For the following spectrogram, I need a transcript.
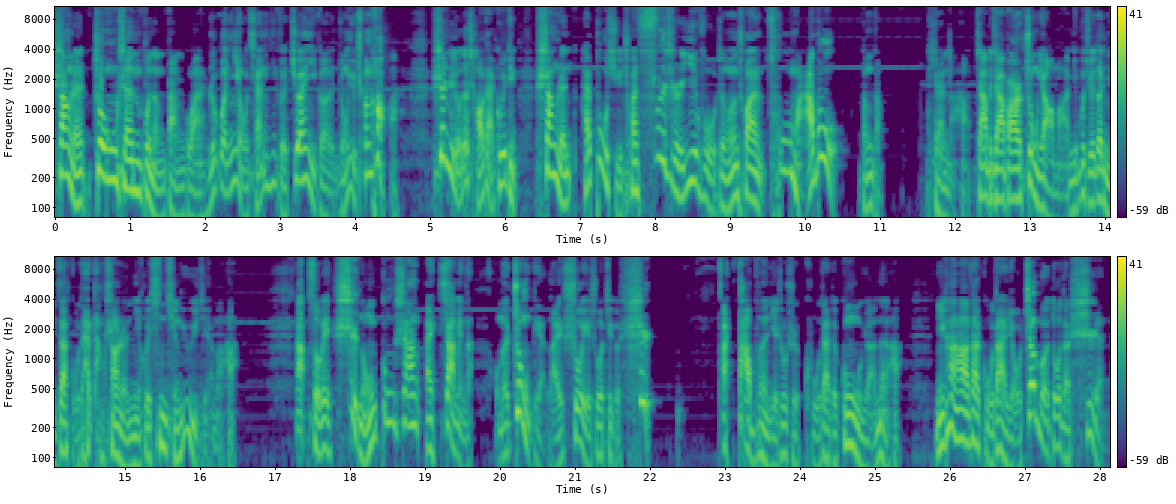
商人终身不能当官。如果你有钱，你给捐一个荣誉称号啊！甚至有的朝代规定，商人还不许穿丝质衣服，只能穿粗麻布等等。天哪，哈，加不加班重要吗？你不觉得你在古代当商人，你会心情郁结吗？哈，那所谓士农工商，哎，下面呢，我们重点来说一说这个士，哎，大部分也就是古代的公务员们哈。你看啊，在古代有这么多的诗人，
